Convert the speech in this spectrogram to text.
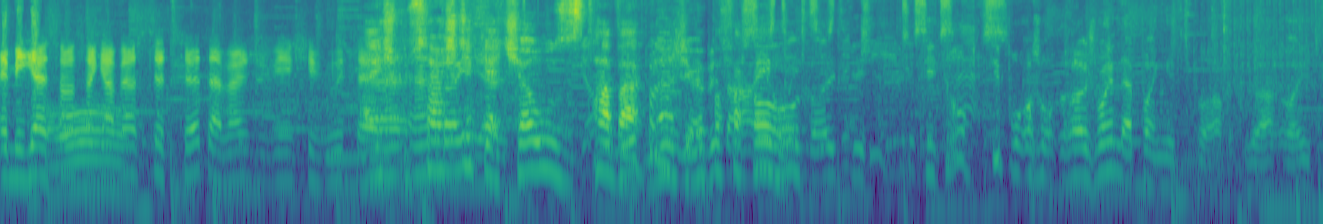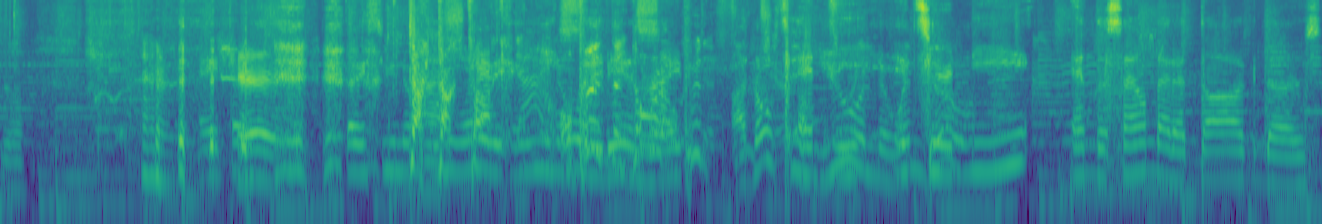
Eh, Miguel, Oh. 150 piastres tout de suite avant que je viens chez vous. t'as- Hey, je peux acheter quelque chose, tabarnak, j'ai même pas fait ça. C'est trop petit pour rejoindre la poignée de porte, là, arrête, là. Hey, Sure. Tyson, you know, Toc, toc, toc! what it- you know Open what the it is, door, open! I don't see And you in the the- it's your knee and the sound that a dog does.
